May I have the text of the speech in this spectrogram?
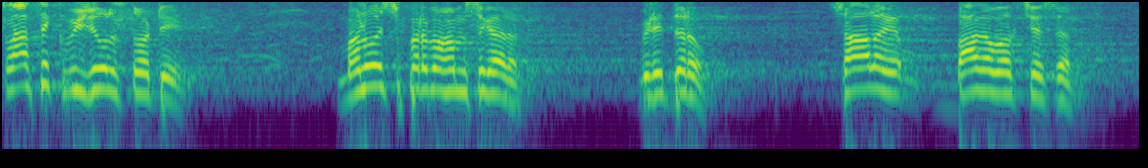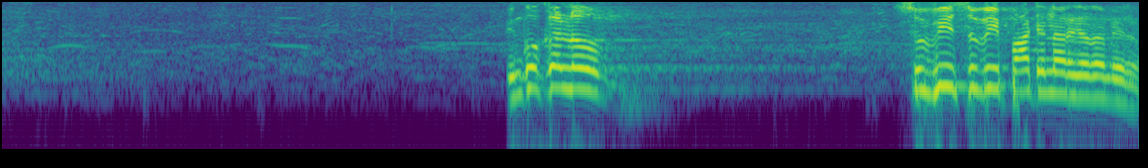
క్లాసిక్ విజువల్స్ తోటి మనోజ్ పరమహంస గారు వీళ్ళిద్దరూ చాలా బాగా వర్క్ చేశారు. ఇంకొకళ్ళు సువి సువి పాటినారు కదా మీరు?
